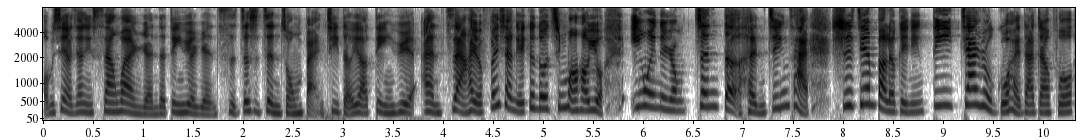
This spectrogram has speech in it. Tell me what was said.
我们现在有将近三万人的订阅人次，这是正宗版，记得要订阅、按赞，还有分享给更多亲朋好友，因为内容真的很精彩。时间保留给您：第一，加入股海大丈夫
